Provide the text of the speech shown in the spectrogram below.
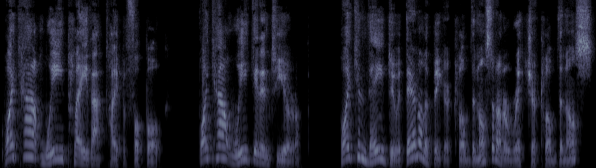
Why can't we play that type of football? Why can't we get into Europe? Why can they do it? They're not a bigger club than us. They're not a richer club than us.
